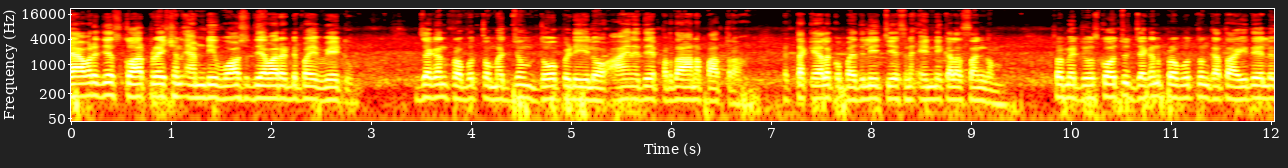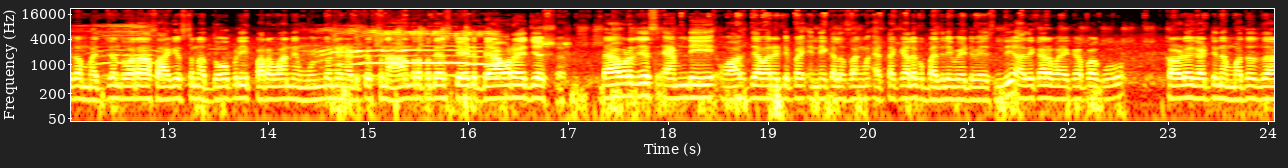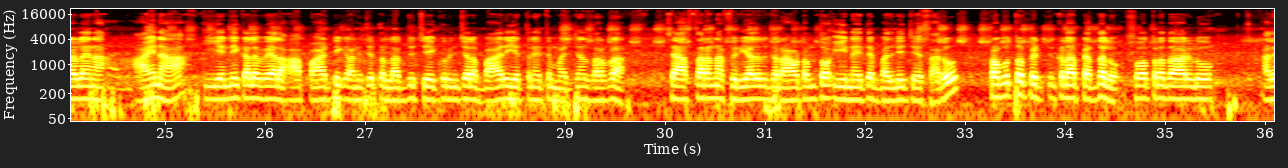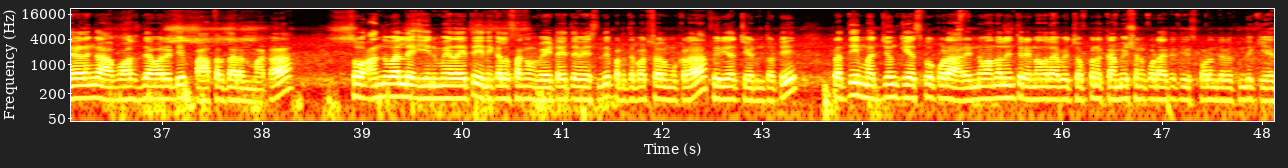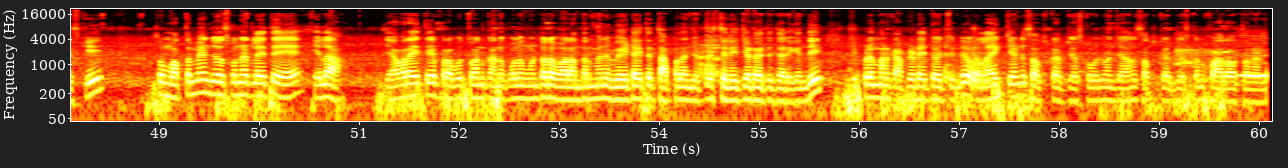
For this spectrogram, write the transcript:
Beverages corporation MD వాసుదేవారెడ్డిపై వేటు. జగన్ ప్రభుత్వ మద్యం దోపిడీలో ఆయనదే ప్రధాన పాత్ర. ఎట్టకేలకు బదిలీ చేసిన ఎన్నికల సంఘం. సో మీరు చూసుకోవచ్చు జగన్ ప్రభుత్వం గత ఐదేళ్ళుగా మద్యం ద్వారా సాగిస్తున్న దోపిడీ పర్వాన్ని ముందుండి నడిపిస్తున్న Andhra Pradesh state beverages beverages MD వాసుదేవారెడ్డిపై ఎన్నికల సంఘం ఎట్టకేలకు బదిలీ వేటు వేసింది. అధికార వైకాపాకు కరుడుగట్టిన మద్దతుదారులైన ఆయన ఈ ఎన్నికల వేళ ఆ పార్టీకి అనుచిత లబ్ధి చేకూరించేలా భారీ ఎత్తున అయితే మద్యం సరఫరా చేస్తారన్న ఫిర్యాదులు రావడంతో ఈయనైతే బదిలీ చేశారు. ప్రభుత్వ ఇక్కడ పెద్దలు సూత్రధారులు అదేవిధంగా వాసుదేవారెడ్డి పాత్రధారు అనమాట సో అందువల్లే ఈయన మీద అయితే ఎన్నికల సంఘం వెయిట్ అయితే వేసింది. ప్రతిపక్షాలు ఇక్కడ ఫిర్యాదు చేయడంతో ప్రతి మద్యం కేసుకు కూడా రెండు వందల నుంచి రెండు వందల యాభై చొప్పున కమిషన్ కూడా అయితే తీసుకోవడం జరుగుతుంది కేసుకి. సో మొత్తం మేము చూసుకున్నట్లయితే ఇలా ఎవరైతే ప్రభుత్వానికి అనుకూలంగా ఉంటారో వారందరి మీద వెయిట్ అయితే తప్పదని చెప్పేసి తెలియజేయడం అయితే జరిగింది. ఇప్పుడే మనకు అప్డేట్ అయితే వచ్చింది. ఒక లైక్ చేయండి సబ్స్క్రైబ్ చేసుకోవచ్చు మన ఛానల్ సబ్స్క్రైబ్ చేసుకొని ఫాలో అవుతానండి.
